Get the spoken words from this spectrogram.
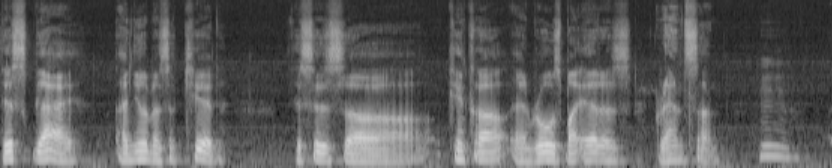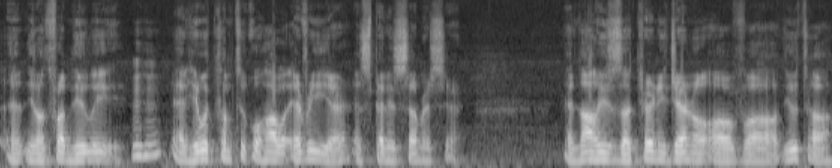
this guy, I knew him as a kid. This is uh, Kinka and Rose Maera's grandson and you know from Niuli'i, and he would come to Kohala every year and spend his summers here. And now he's the Attorney General of uh, Utah.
